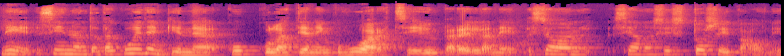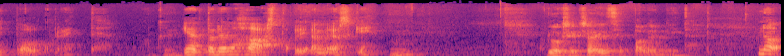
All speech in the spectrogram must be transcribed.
Niin siinä on tota kuitenkin ne kukkulat ja niin kuin vuoret siinä ympärillä, niin se on, siellä on siis tosi kauniit polkureittejä. Okay. Ja todella haastavia myöskin. Hmm. Juokseeko itse paljon niitä? No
